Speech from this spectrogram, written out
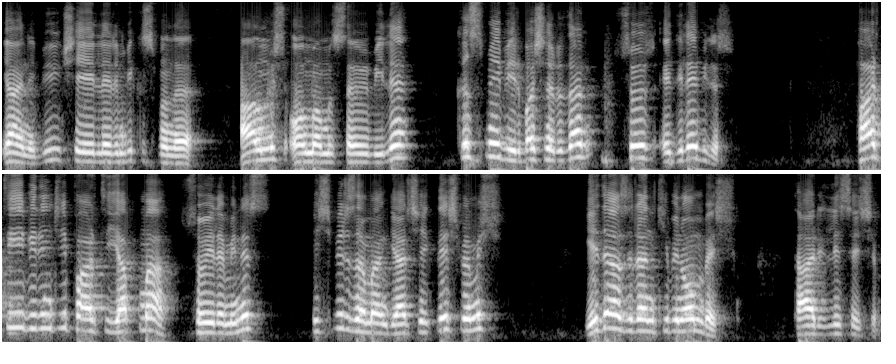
yani büyük şehirlerin bir kısmını almış olmamız sebebiyle kısmi bir başarıdan söz edilebilir. Partiyi birinci parti yapma söyleminiz hiçbir zaman gerçekleşmemiş 7 Haziran 2015 tarihli seçim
